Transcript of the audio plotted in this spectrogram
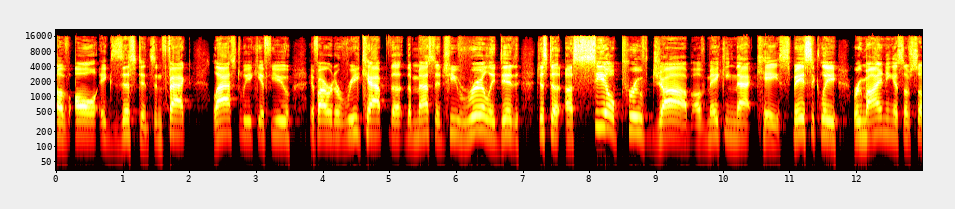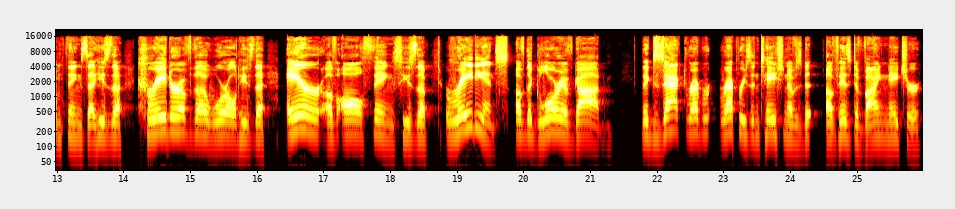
of all existence. In fact, last week if you if i were to recap the, the message he really did just a, a seal proof job of making that case basically reminding us of some things that he's the creator of the world he's the heir of all things he's the radiance of the glory of god the exact rep- representation of his, of his divine nature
